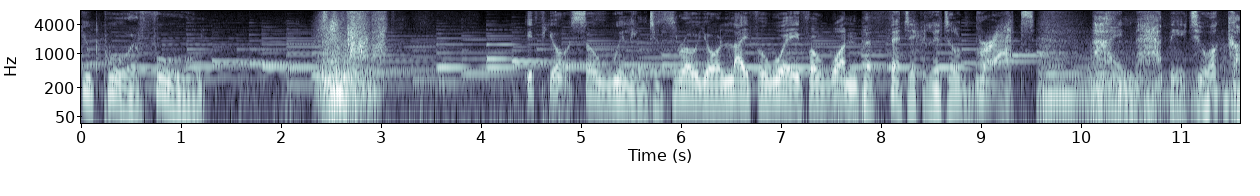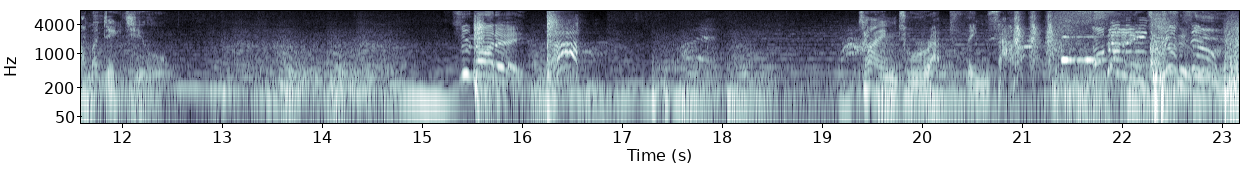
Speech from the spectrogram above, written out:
You poor fool. If you're so willing to throw your life away for one pathetic little brat, I'm happy to accommodate you. Tsunade! Time to wrap things up. Summoning Jutsu!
